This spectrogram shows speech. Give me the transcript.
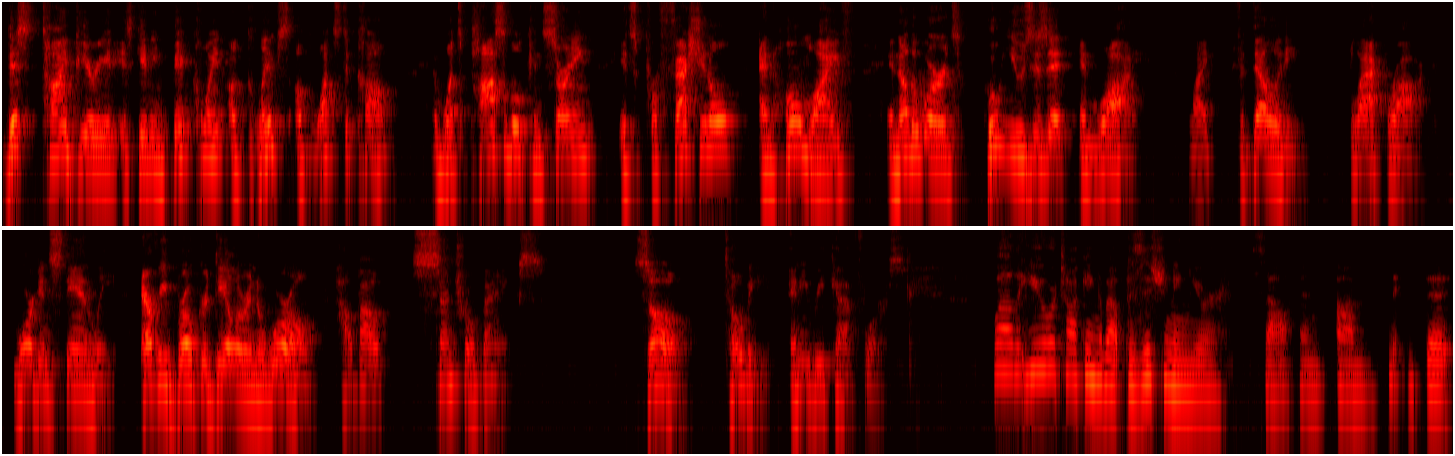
This time period is giving Bitcoin a glimpse of what's to come and what's possible concerning its professional and home life. In other words, who uses it and why, like Fidelity, BlackRock, Morgan Stanley, every broker dealer in the world. How about central banks? So, Toby, any recap for us? Well, you were talking about positioning yourself. And um, the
